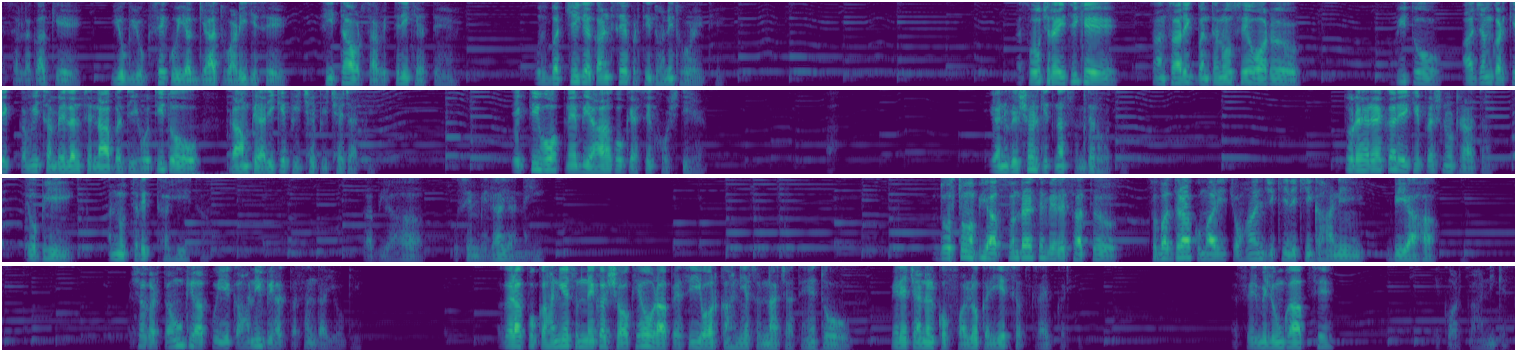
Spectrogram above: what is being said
ऐसा लगा कि युग युग से कोई अज्ञात वाड़ी जिसे सीता और सावित्री कहते हैं, उस बच्ची के कंठ से प्रतिध्वनित हो रही थी। मैं सोच रही थी कि सांसारिक बंधनों से और भी तो आजमगढ़ के कवि सम्मेलन से ना बंधी होती तो राम प्यारी के पीछे पीछे जाती। देखती वो अपने ब्याह को कैसे खोजती है। ये अन्वेषण कितना सुंदर होता। तो रह रहकर एक ही प्रश्न उठ रहा था, जो भी अनुत्तरित था ही था। का ब्याह उसे मिला या नहीं? दोस्तों, अभी आप सुन रहे थे मेरे साथ सुभद्रा कुमारी चौहान जी की लिखी कहानी बियाह। आशा करता हूँ कि आपको ये कहानी बेहद पसंद आई होगी। अगर आपको कहानियाँ सुनने का शौक है और आप ऐसी और कहानियाँ सुनना चाहते हैं तो मेरे चैनल को फॉलो करिए, सब्सक्राइब करिए। फिर मिलूँगा आपसे एक और कहानी के साथ।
